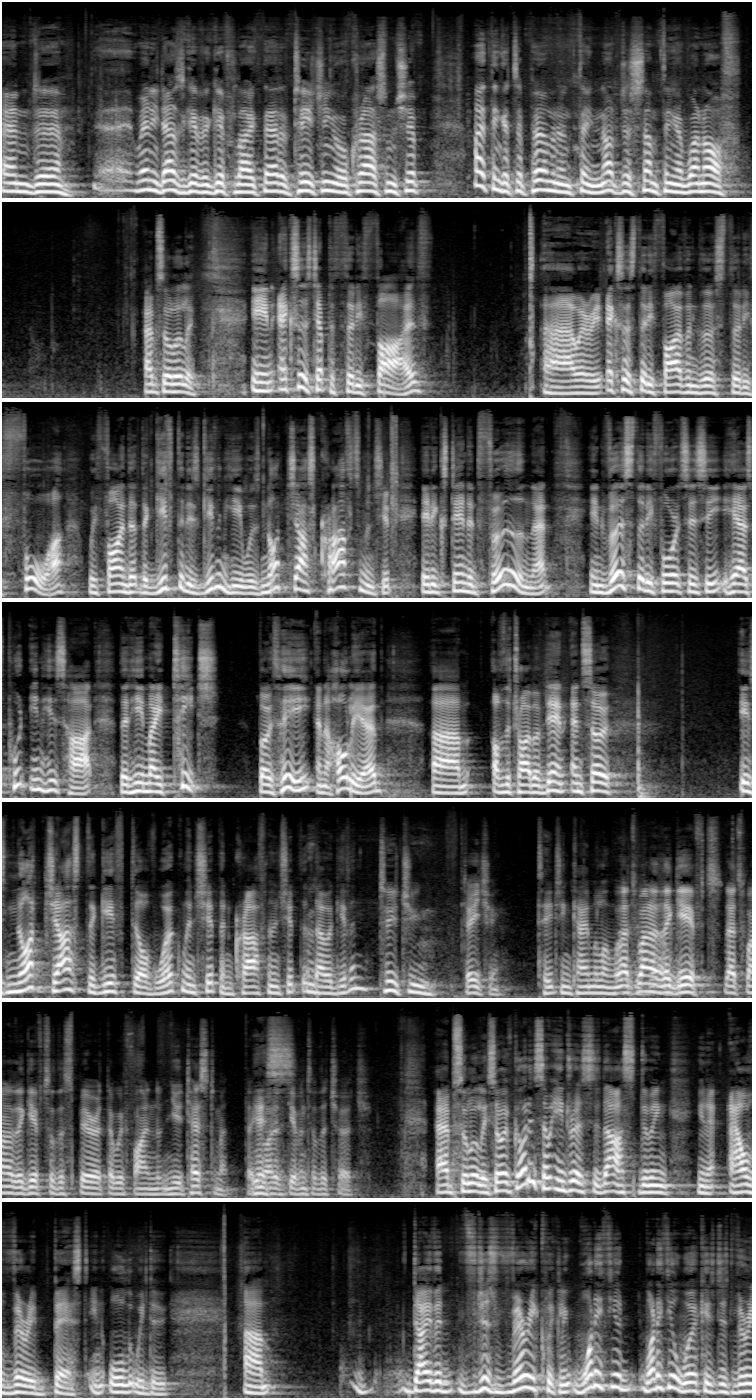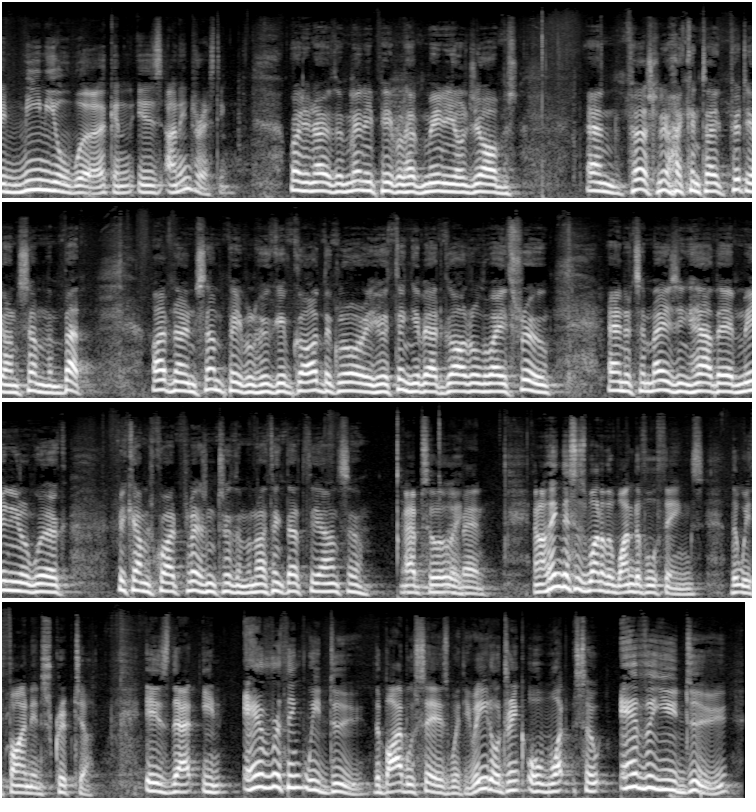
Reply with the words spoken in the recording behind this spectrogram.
And uh, uh, when he does give a gift like that of teaching or craftsmanship, I think it's a permanent thing, not just something a one off. Absolutely. In Exodus chapter 35, uh, where Exodus 35 and verse 34, we find that the gift that is given here was not just craftsmanship, it extended further than that. In verse 34, it says, He, he has put in his heart that he may teach both he and Aholiab um, of the tribe of Dan. And so, is not just the gift of workmanship and craftsmanship that they were given, Teaching. Teaching. teaching came along Well, with that's one as of the gifts. That's one of the gifts of the Spirit that we find in the New Testament that Yes. God has given to the church. Absolutely. So if God is so interested in us doing, you know, our very best in all that we do, um, David, just very quickly, what if your what if your work is just very menial work and is uninteresting? Well, you know, that many people have menial jobs, and personally, I can take pity on some of them. But I've known some people who give God the glory, who are thinking about God all the way through, and it's amazing how their menial work becomes quite pleasant to them. And I think that's the answer. Absolutely. Amen. And I think this is one of the wonderful things that we find in Scripture is that in everything we do, the Bible says, whether you eat or drink or whatsoever you do,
